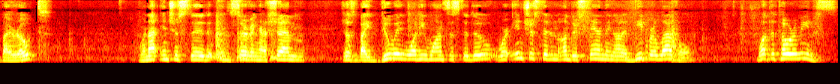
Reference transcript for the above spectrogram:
by rote. We're not interested in serving Hashem just by doing what He wants us to do. We're interested in understanding on a deeper level what the Torah means.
